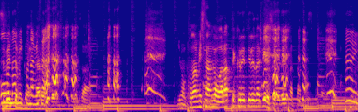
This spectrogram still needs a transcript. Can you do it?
大波さん。今コナミさんが笑ってくれてるだけでそれでよかったんですけど。はい。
